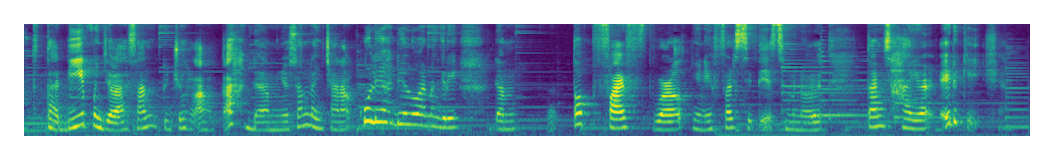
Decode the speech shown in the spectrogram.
itu tadi penjelasan tujuh langkah dalam menyusun rencana kuliah di luar negeri dan top 5 world universities menurut Times Higher Education.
